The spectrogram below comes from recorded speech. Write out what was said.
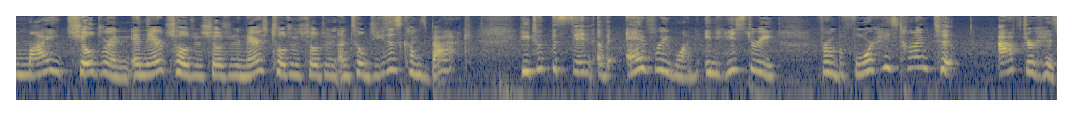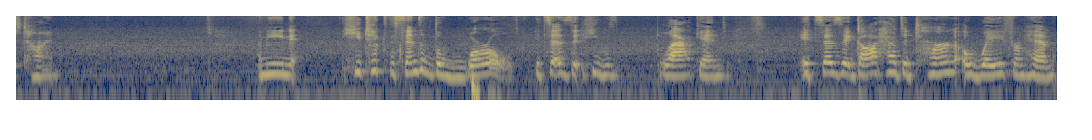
my children and their children's children and their children's children until Jesus comes back. He took the sin of everyone in history from before his time to after his time. I mean, he took the sins of the world. It says that he was blackened. It says that God had to turn away from him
